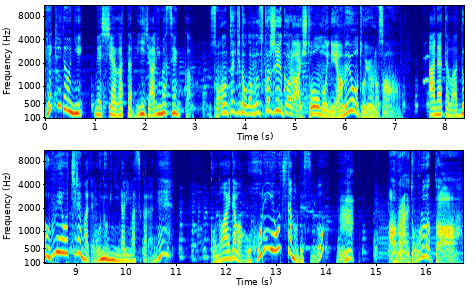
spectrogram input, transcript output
適度に召し上がったらいいじゃありませんか。その適度が難しいから人思いにやめようというのさ。あなたはドブへ落ちるまでお飲みになりますからね。この間はお堀へ落ちたのですよ。ん。危ないところだった。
